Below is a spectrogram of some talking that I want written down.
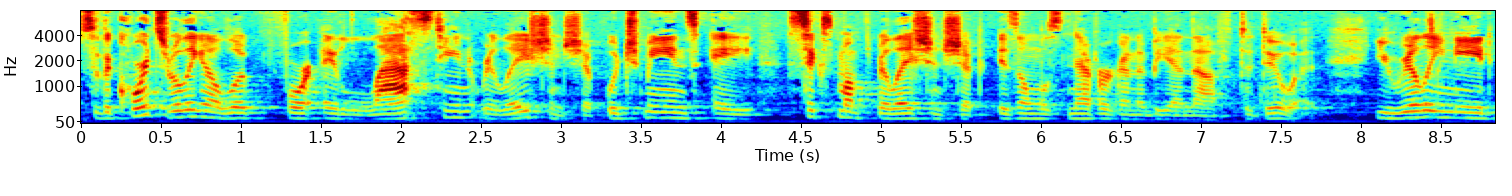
So the court's really going to look for a lasting relationship, which means a six month relationship is almost never going to be enough to do it. You really need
